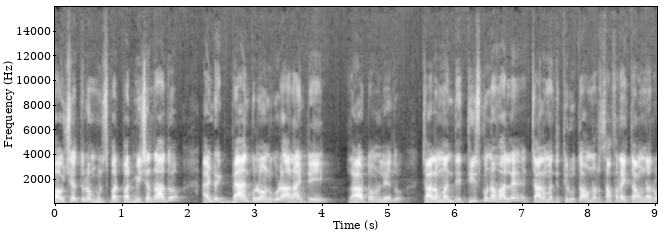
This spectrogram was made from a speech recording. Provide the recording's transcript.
భవిష్యత్తులో మున్సిపల్ పర్మిషన్ రాదు అండ్ బ్యాంకు లోన్ కూడా అలాంటి రావటం లేదు. చాలామంది తీసుకున్న వాళ్ళే చాలామంది తిరుగుతూ ఉన్నారు సఫర్ అవుతూ ఉన్నారు.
